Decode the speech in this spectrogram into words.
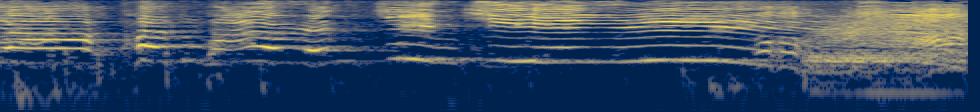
呀，快送他二人进监狱！啊！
